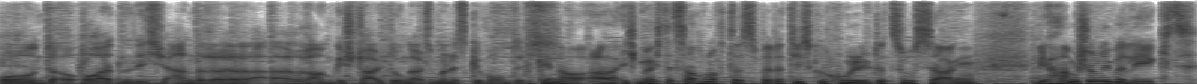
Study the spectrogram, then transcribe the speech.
und ordentlich anderer äh, Raumgestaltung, als man es gewohnt ist. Genau. Äh, ich möchte jetzt auch noch das bei der Disco-Kugel dazu sagen. Wir haben schon überlegt,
